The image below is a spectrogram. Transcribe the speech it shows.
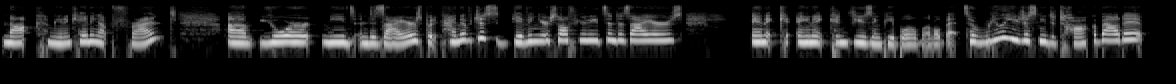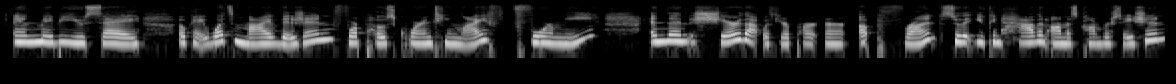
not communicating up front um, your needs and desires, but kind of just giving yourself your needs and desires and it and it confusing people a little bit. So really you just need to talk about it and maybe you say, okay, what's my vision for post quarantine life for me? And then share that with your partner up front so that you can have an honest conversation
